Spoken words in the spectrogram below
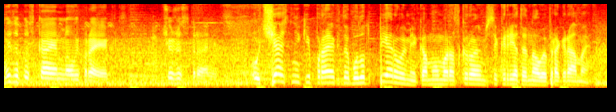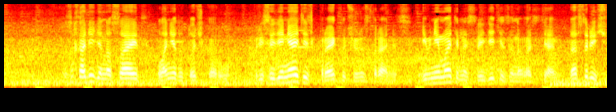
мы запускаем новый проект «Чужестранец». Участники проекта будут первыми, кому мы раскроем секреты новой программы. Заходите на сайт planeta.ru, присоединяйтесь к проекту «Чужестранец» и внимательно следите за новостями. До встречи!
